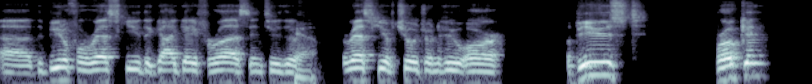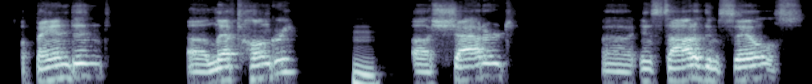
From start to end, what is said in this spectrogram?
uh, the beautiful rescue that God gave for us into the, yeah. the rescue of children who are abused, broken, abandoned, uh, left hungry, hmm. uh, shattered uh, inside of themselves,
